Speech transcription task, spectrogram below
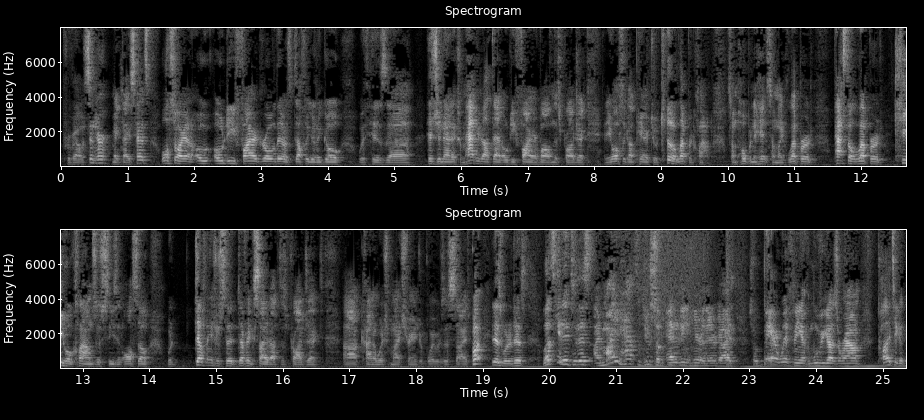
prove out what's in her, make nice hets. Also, I got an OD Fire girl over there. It's definitely going to go with his uh, his genetics. I'm happy about that. OD Fire involved in this project. And he also got paired to a killer leopard clown. So I'm hoping to hit some like leopard, pastel leopard, keyhole clowns this season also. We're definitely interested, definitely excited about this project. Uh, kind of wish my stranger boy was this size, but it is what it is. Let's get into this. I might have to do some editing here and there, guys, so bear with me. I have to move you guys around. Probably take a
